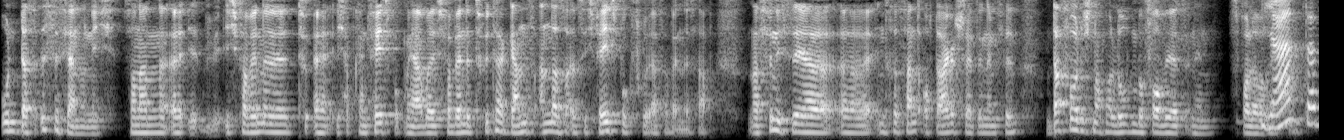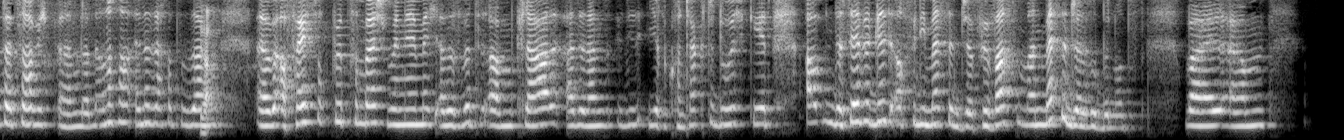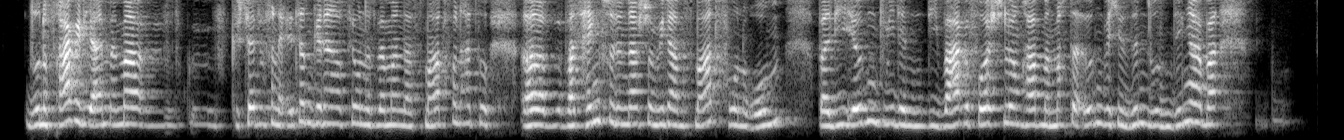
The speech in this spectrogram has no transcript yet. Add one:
Und das ist es ja noch nicht, sondern äh, ich verwende, äh, ich habe kein Facebook mehr, aber ich verwende Twitter ganz anders, als ich Facebook früher verwendet habe. Und das finde ich sehr äh, interessant auch dargestellt in dem Film. Und das wollte ich nochmal loben, bevor wir jetzt in den Spoiler Ja, da, dazu habe ich ähm, dann auch noch eine Sache zu sagen. Ja. Äh, auf Facebook wird zum Beispiel nämlich, also es wird ähm, klar, also dann ihre Kontakte durchgeht. Dasselbe gilt auch für die Messenger, für was man Messenger so benutzt. Weil ähm, so eine Frage, die einem immer gestellt wird von der älteren Generation, ist, wenn man das Smartphone hat, so, äh, was hängst du denn da schon wieder am Smartphone rum? Weil die irgendwie den, die vage Vorstellung haben, man macht da irgendwelche sinnlosen Dinge, aber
